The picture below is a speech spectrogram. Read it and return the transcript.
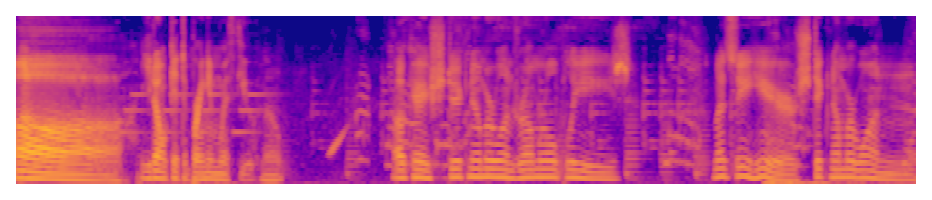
Oh You don't get to bring him with you. no. Okay, shtick number one, drum roll, please. Let's see here. Shtick number one.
